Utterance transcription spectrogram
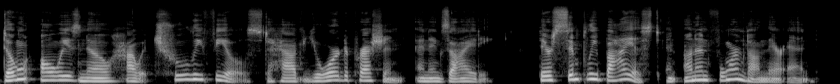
don't always know how it truly feels to have your depression and anxiety. They're simply biased and uninformed on their end,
